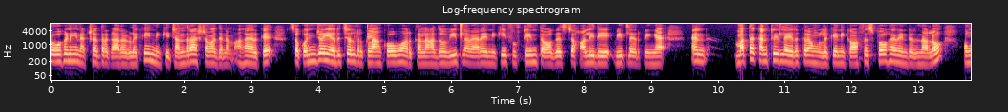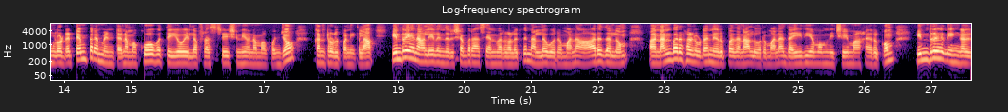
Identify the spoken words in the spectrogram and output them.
ரோகிணி நட்சத்திரக்காரர்களுக்கு இன்னைக்கு சந்திராஷ்டம தினமாக இருக்கு. ஸோ கொஞ்சம் எரிச்சல் இருக்கலாம் கோபம் இருக்கலாம். அதுவும் வீட்டில் வேற இன்னைக்கு ஃபிஃப்டீன்த் ஆகஸ்ட் ஹாலிடே வீட்டில் இருப்பீங்க. அண்ட் மற்ற கண்ட்ரியில் இருக்கிறவங்களுக்கு இன்னைக்கு ஆஃபீஸ் போக வேண்டியிருந்தாலும் உங்களோட டெம்பரமெண்ட்டை நம்ம கோபத்தையோ இல்லை ஃப்ரஸ்ட்ரேஷனையோ நம்ம கொஞ்சம் கண்ட்ரோல் பண்ணிக்கலாம். இன்றைய நாளில் இந்த ரிஷபராசி அன்பர்களுக்கு நல்ல ஒரு மன ஆறுதலும் நண்பர்களுடன் இருப்பதனால் ஒரு மன தைரியமும் நிச்சயமாக இருக்கும். இன்று நீங்கள்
